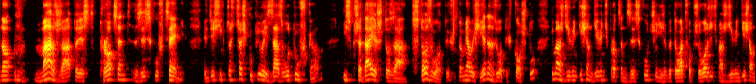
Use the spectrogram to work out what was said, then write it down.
No, marża to jest procent zysku w cenie. Więc jeśli ktoś coś kupiłeś za złotówkę i sprzedajesz to za 100 zł, to miałeś 1 zł kosztu i masz 99% zysku, czyli żeby to łatwo przełożyć, masz 99%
